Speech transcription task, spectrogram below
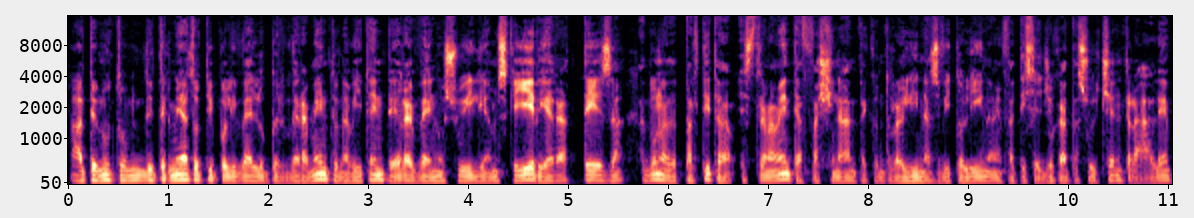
ha tenuto un determinato tipo di livello per veramente una vita intera è Venus Williams che ieri era attesa ad una partita estremamente affascinante contro Elina Svitolina, infatti si è giocata sul centrale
